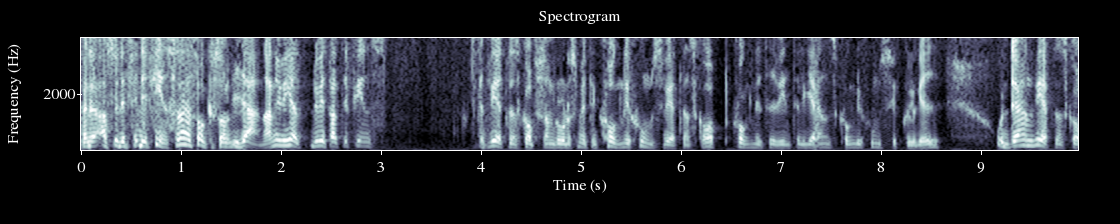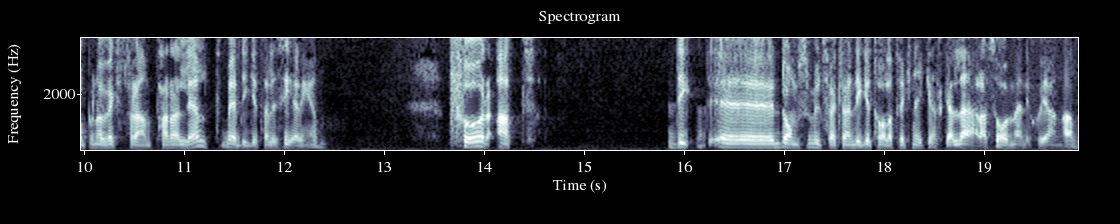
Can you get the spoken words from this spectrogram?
men det, alltså det, det finns sådana här saker som hjärnan är ju helt... Du vet att det finns ett vetenskapsområde som heter kognitionsvetenskap, kognitiv intelligens, kognitionspsykologi. Och den vetenskapen har växt fram parallellt med digitaliseringen. För att de, eh, de som utvecklar den digitala tekniken ska lära sig av människohjärnan.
